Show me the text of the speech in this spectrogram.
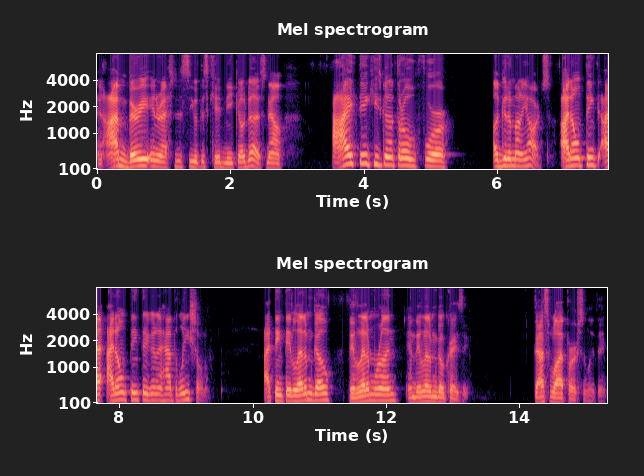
and I'm very interested to see what this kid Nico does. Now, I think he's going to throw for a good amount of yards. I don't think I, I don't think they're going to have the leash on him. I think they let him go, they let him run, and they let him go crazy. That's what I personally think.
